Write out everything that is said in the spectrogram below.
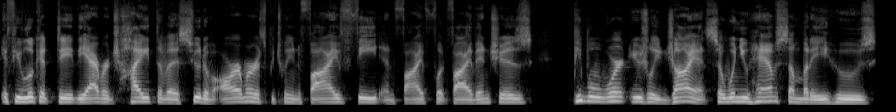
If you look at the, the average height of a suit of armor, it's between five feet and five foot five inches. People weren't usually giants. So when you have somebody who's,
